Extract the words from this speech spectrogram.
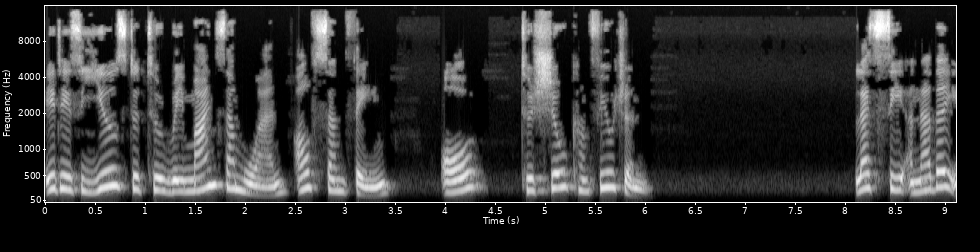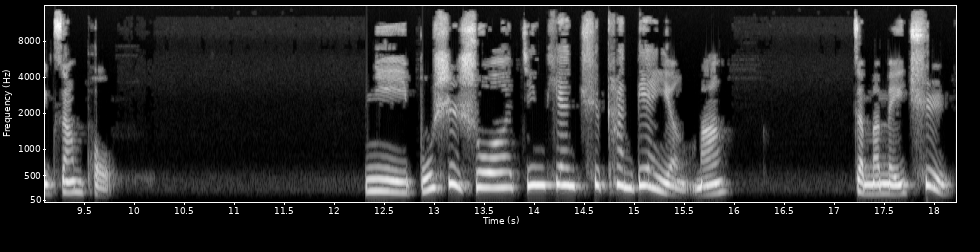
It is used to remind someone of something or to show confusion. Let's see another example. 你不是说今天去看电影吗？怎么没去？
